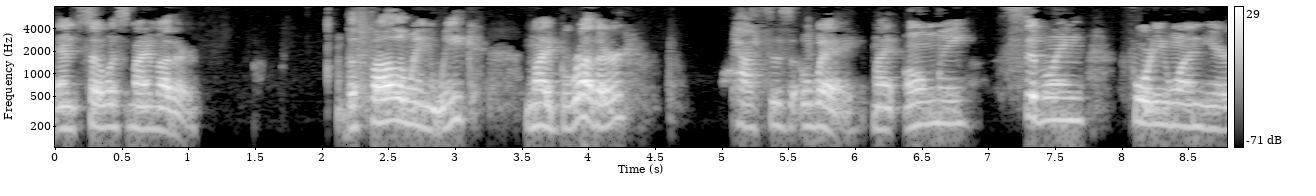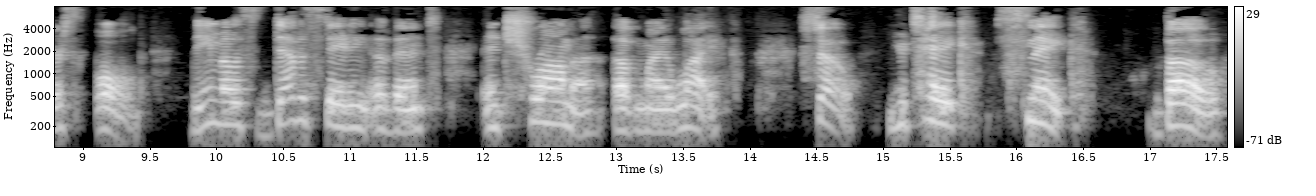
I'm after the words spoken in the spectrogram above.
and so was my mother. The following week, my brother passes away, my only sibling, 41 years old. The most devastating event and trauma of my life. So you take snake, Bo,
